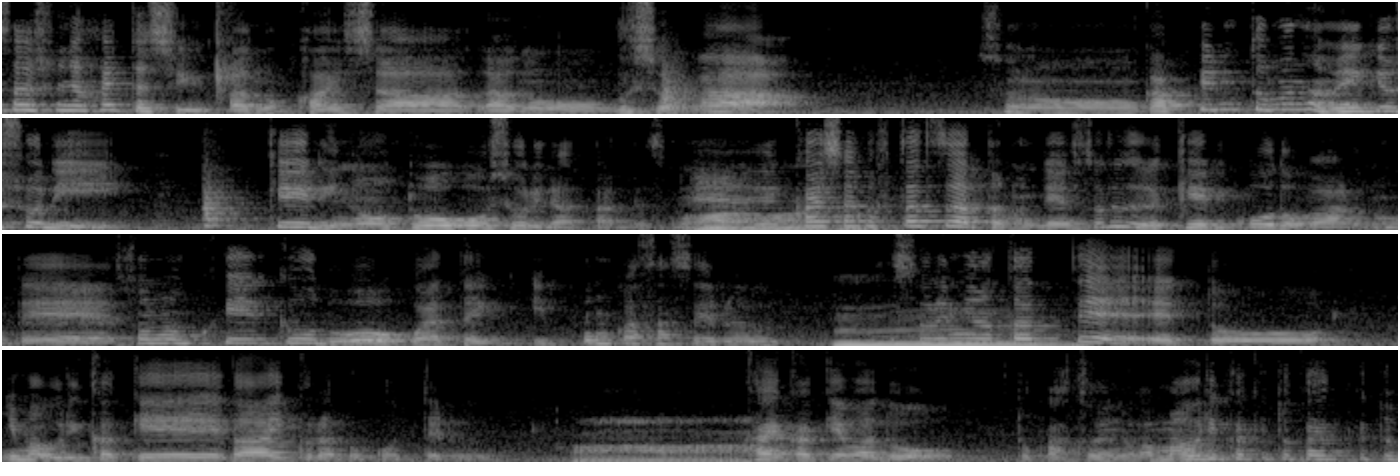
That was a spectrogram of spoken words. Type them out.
最初に入ったしあの会社あの部署がその合併に伴う営業処理経理の統合処理だったんですね、はいはいはい、会社が2つだったのでそれぞれ経理コードがあるのでその経理コードをこうやって一本化させる。それにあたって、えっと、今売掛がいくら残ってる。買いかけはどうとかそういうのが、まあ、売掛と買いかけと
